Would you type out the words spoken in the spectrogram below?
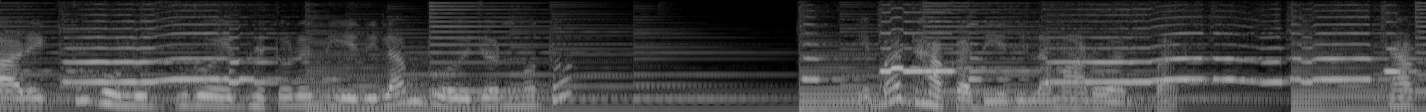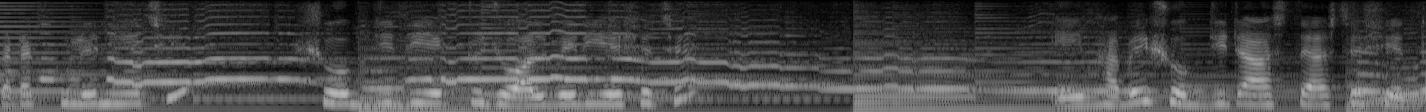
আর একটু হলুদ গুঁড়ো এর ভেতরে দিয়ে দিলাম প্রয়োজন মতো। এবার ঢাকা দিয়ে দিলাম আরও একবার। ঢাকাটা খুলে নিয়েছি। সবজি দিয়ে একটু জল বেরিয়ে এসেছে। এইভাবেই সবজিটা আস্তে আস্তে সেদ্ধ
